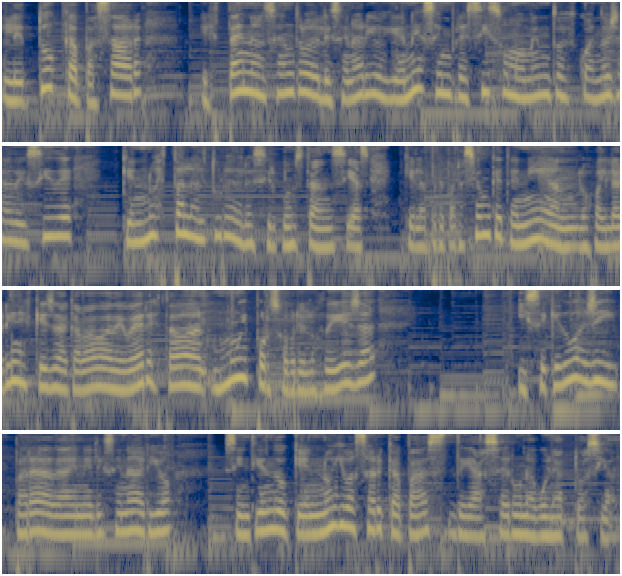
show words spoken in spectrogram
Le toca pasar está en el centro del escenario y en ese preciso momento es cuando ella decide que no está a la altura de las circunstancias, que la preparación que tenían los bailarines que ella acababa de ver estaban muy por sobre los de ella y se quedó allí parada en el escenario sintiendo que no iba a ser capaz de hacer una buena actuación.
